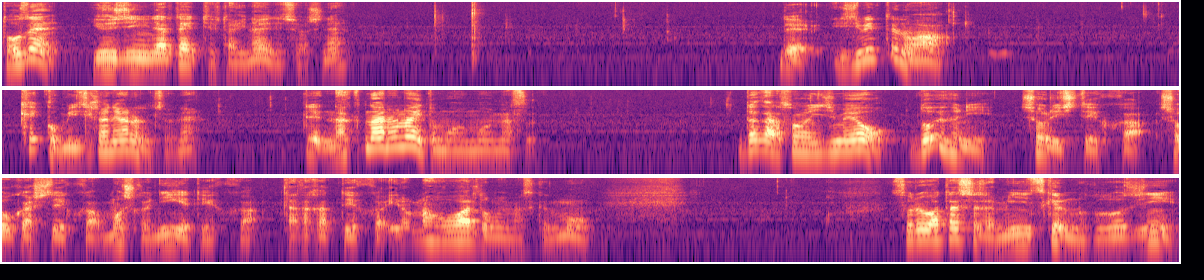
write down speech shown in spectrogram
当然友人になりたいっていう人はいないでしょうしね。でいじめっていうのは結構身近にあるんですよね。でなくならないとも思います。だからそのいじめをどういうふうに処理していくか消化していくかもしくは逃げていくか戦っていくかいろんな方法あると思いますけどもそれを私たちは身につけるのと同時に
